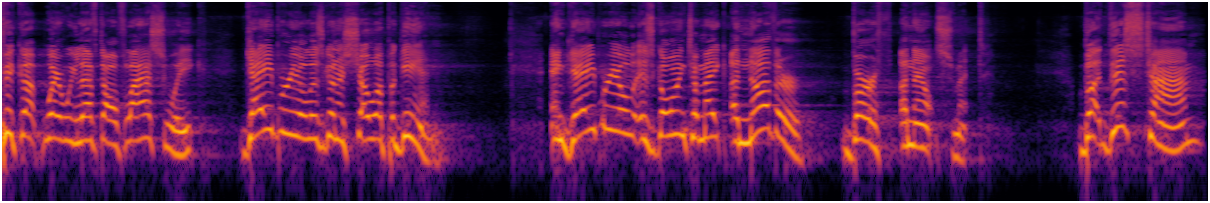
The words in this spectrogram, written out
pick up where we left off last week, Gabriel is going to show up again. And Gabriel is going to make another birth announcement. But this time,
